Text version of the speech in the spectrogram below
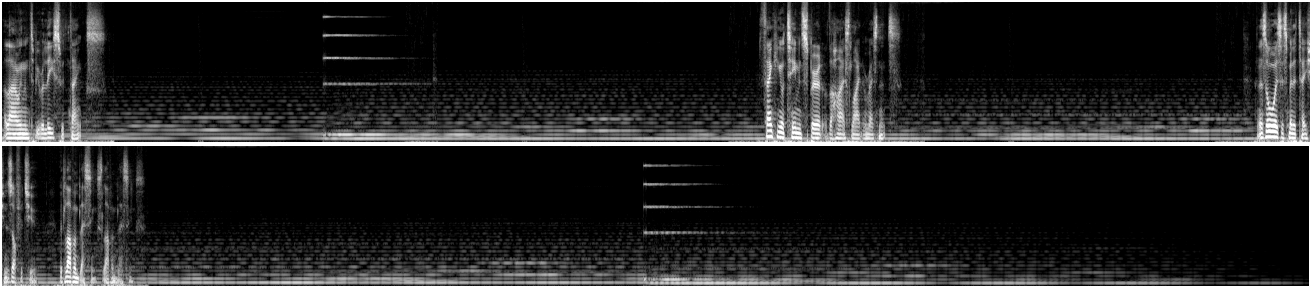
allowing them to be released with thanks. Thanking your team in spirit of the highest light and resonance. And as always, this meditation is offered to you with love and blessings, love and blessings.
